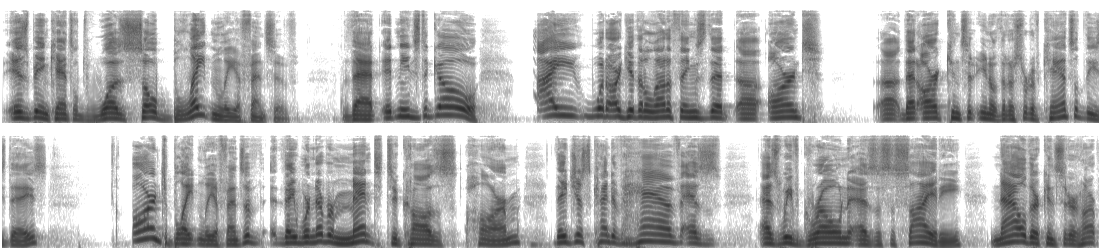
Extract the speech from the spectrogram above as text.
is being canceled was so blatantly offensive that it needs to go. I would argue that a lot of things that uh, aren't uh, that are considered, you know, that are sort of canceled these days aren't blatantly offensive. They were never meant to cause harm they just kind of have as as we've grown as a society. Now they're considered harm,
